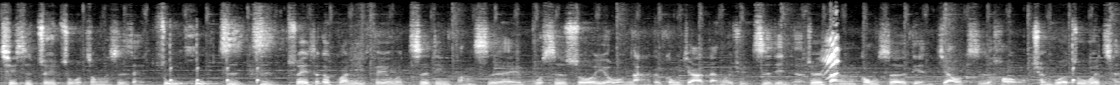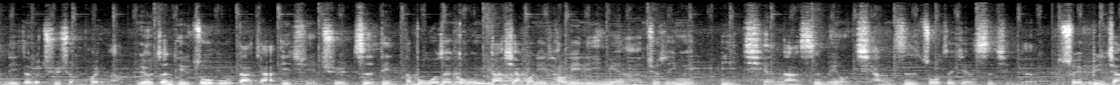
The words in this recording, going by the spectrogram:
其实最着重的是在住户自治，所以这个管理费用的制定方式哎，不是说由哪个公家单位去制定的，就是当公社点交之后，全部的租会成立这个区权会嘛，由整体住户大家一起去制定。那不过在公寓大厦管理条例里面啊，就是因为以前呢是没有强制做这件事情的，所以比较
